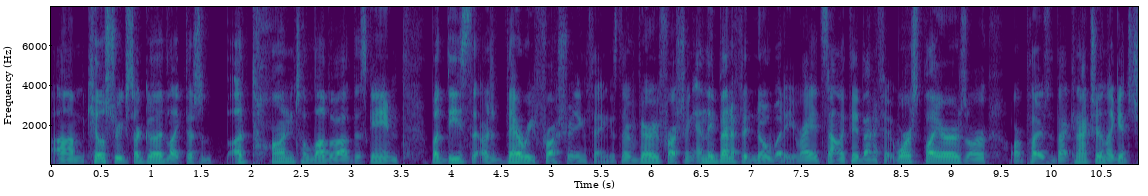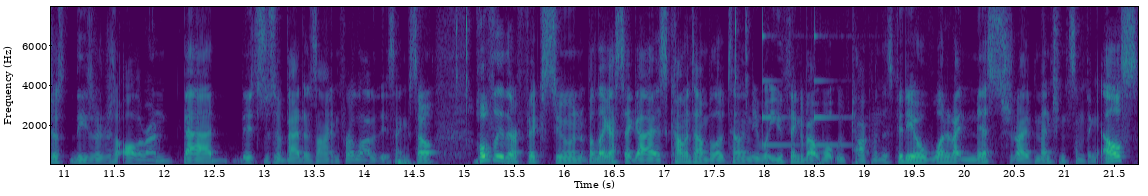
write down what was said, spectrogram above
um, kill streaks are good. Like there's a ton to love about this game but these are very frustrating things. They're very frustrating and they benefit nobody right? It's not like they benefit worse players or or players with bad connection. Like it's just these are just all around bad. It's just a bad design for a lot of these things. So hopefully they're fixed soon. But like I said guys comment down below telling me what you think about what we've talked about in this video. What did I miss? Should I have mentioned something else?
